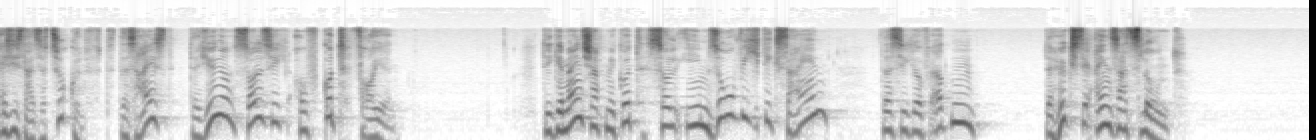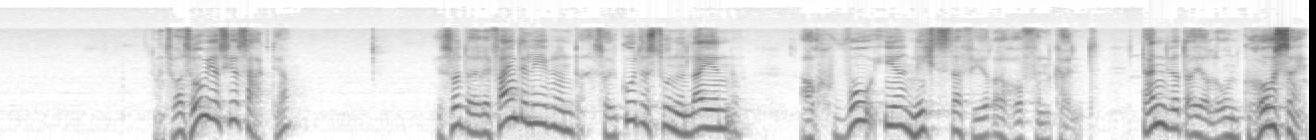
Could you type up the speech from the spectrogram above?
Es ist also Zukunft. Das heißt, der Jünger soll sich auf Gott freuen. Die Gemeinschaft mit Gott soll ihm so wichtig sein, dass sich auf Erden der höchste Einsatz lohnt. Und zwar so, wie er es hier sagt. Ja? Ihr sollt eure Feinde lieben und sollt Gutes tun und leihen, auch wo ihr nichts dafür erhoffen könnt. Dann wird euer Lohn groß sein.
